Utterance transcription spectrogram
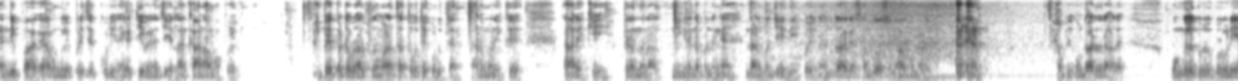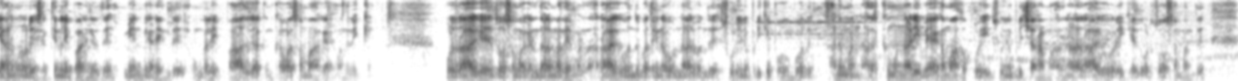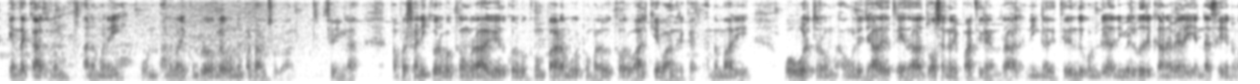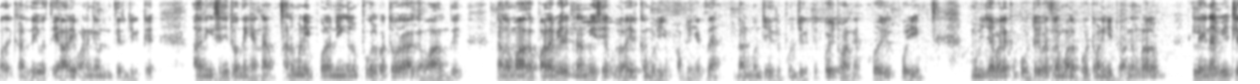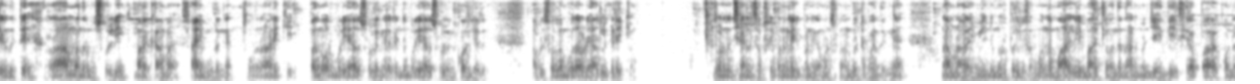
கண்டிப்பாக உங்களை பிடித்திருக்கக்கூடிய நெகட்டிவ் எனர்ஜி எல்லாம் காணாமல் போயிடும். இப்பேற்பட்ட ஒரு அற்புதமான தத்துவத்தை கொடுத்த அனுமனுக்கு நாளைக்கு பிறந்த நாள். நீங்கள் என்ன பண்ணுங்கள் இந்த அனுமன் ஜெயந்தியை போய் நன்றாக சந்தோஷமாக கொண்டாடுங்க. அப்படி கொண்டாடுறதுனால உங்களுக்கு இருக்கக்கூடிய அனுமனுடைய சக்தி நிலைப்பாடுங்கிறது மேன்மையடைந்து உங்களை பாதுகாக்கும் கவசமாக வந்து நிற்கும். ஒரு ராகு தோஷமாக இருந்தாலும் அதே மாதிரி தான். ராகு வந்து பார்த்திங்கன்னா ஒரு நாள் வந்து சூரியனை பிடிக்க போகும்போது அனுமன் அதற்கு முன்னாடி வேகமாக போய் சூரியனை பிடிச்சாராமா. அதனால் ராகுவோடைய ஒரு தோஷம் வந்து எந்த காலத்திலும் அனுமனை ஒன் அனுமனை கும்பிடுவவங்களை ஒன்றும் பண்ணான்னு சொல்லுவாங்க. சரிங்களா? அப்போ சனிக்கு ஒரு பக்கம் ராகு எதுக்கு ஒரு பக்கம் பாடம் போட்டும் அளவுக்கு அவர் வாழ்க்கையை வாழ்ந்திருக்கார். அந்த மாதிரி ஒவ்வொருத்தரும் அவங்களுடைய ஜாதகத்தில் ஏதாவது தோஷங்களை பார்த்தீர்கள் என்றால் நீங்கள் அதை தெரிந்து கொண்டு அதை வெல்வதற்கான வேலை என்ன செய்யணும் அதற்கான தெய்வத்தை யாரை வணங்க வேண்டும் தெரிஞ்சுக்கிட்டு அதை நீங்கள் செஞ்சுட்டு வந்தீங்கன்னா அனுமனை போல நீங்களும் புகழ்பெற்றவராக வாழ்ந்து நலமாக பல பேருக்கு நன்மை செய்யக்கூடியதாக இருக்க முடியும் அப்படிங்கிறத நன்மன் செய்தியில் புரிஞ்சுக்கிட்டு போயிட்டு வாங்க. கோயிலுக்கு போய் முடிஞ்சால் விளக்கு போட்டு வெத்தலை மாலை போட்டு வணங்கிட்டு வாங்க. உங்களால் இல்லைன்னா வீட்டில் இருந்துட்டு ராமந்திரம் சொல்லி மறக்காமல் சாமி கொடுங்க ஒரு நாளைக்கு பதினோரு முறையாவது சொல்லுங்கள் ரெண்டு முறையாவது சொல்லுங்கள் குறைஞ்சது. அப்படி சொல்லும் போது அவருடைய அருள் கிடைக்கும். தொடர்ந்து சேனல் சப்ஸ்கிரைப் பண்ணுங்கள் லைக் பண்ணுங்கள் கமெண்ட்ஸ் நண்பர்கிட்ட பகிர்ந்துங்க நாம் நாளை மீண்டும் ஒரு பதிவு சம்பவம் இந்த மார்கழி மாதத்தில் வந்து அந்த அனுமன் ஜெயந்தியை சிறப்பாக கொண்டாட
